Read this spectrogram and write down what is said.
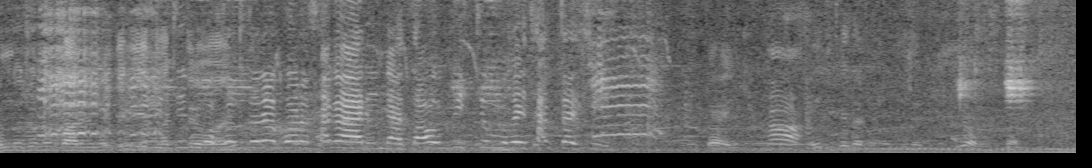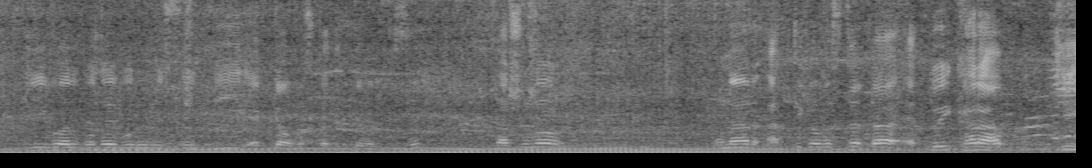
অন্যজনের বাড়ির মধ্যে গিয়ে থাকতে হয়। ঘরে থাকা হারি না তাও বৃষ্টির মধ্যেই থাকতেছি তাই? হ্যাঁ। এইদিকে দেখেন। কি অবস্থা? কি বল কোথায় পড়ে রয়েছে কি একটা অবস্থা দেখতে পাচ্ছেন আসলে ওনার আর্থিক অবস্থাটা এতই খারাপ যে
